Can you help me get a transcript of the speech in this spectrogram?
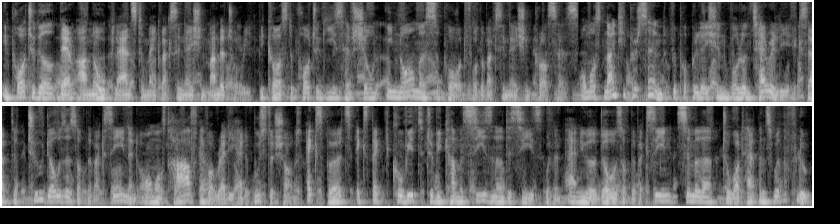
In Portugal, there are no plans to make vaccination mandatory because the Portuguese have shown enormous support for the vaccination process. Almost 90% of the population voluntarily accepted two doses of the vaccine, and almost half have already had a booster shot. Experts expect COVID to become a seasonal disease with an annual dose of the vaccine, similar to what happens with the flu.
